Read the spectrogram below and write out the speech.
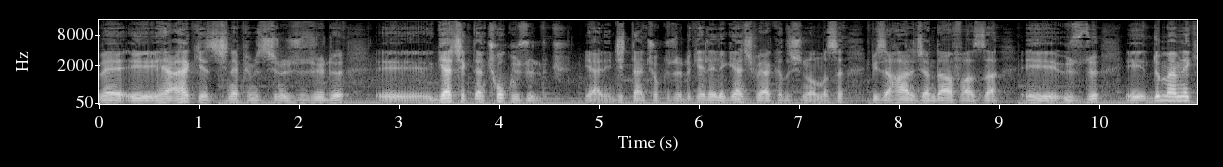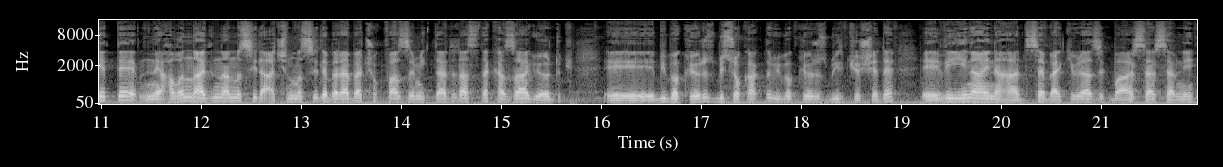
Ve e, herkes için hepimiz için üzücüydü. E, gerçekten çok üzüldük. Yani cidden çok üzüldük. Hele hele genç bir arkadaşın olması bizi haricen daha fazla e, üzdü. E, dün memlekette e, havanın aydınlanmasıyla açılmasıyla beraber çok fazla miktarda da aslında kaza gördük. E, bir bakıyoruz bir sokakta bir bakıyoruz bir köşede e, ve yine aynı hadise. Belki birazcık bağır sersemliği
